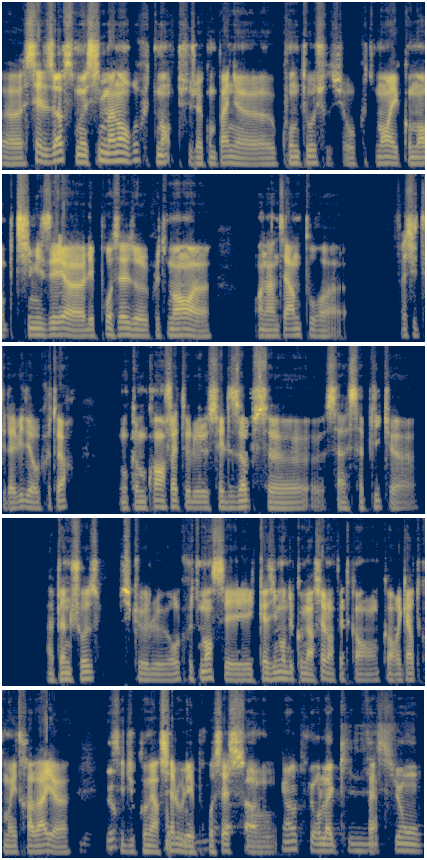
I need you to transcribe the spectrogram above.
euh, sales ops, mais aussi maintenant recrutement, puisque j'accompagne euh, Conto sur, sur recrutement et comment optimiser les process de recrutement en interne pour faciliter la vie des recruteurs. Donc, comme quoi, en fait, le sales ops, ça s'applique à plein de choses, puisque le recrutement, c'est quasiment du commercial, en fait, quand, quand on regarde comment ils travaillent, c'est du commercial où les process sont... Sur l'acquisition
